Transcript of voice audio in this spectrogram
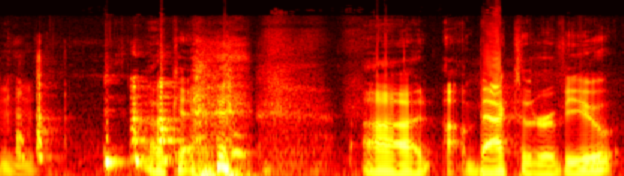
okay. uh, back to the review.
